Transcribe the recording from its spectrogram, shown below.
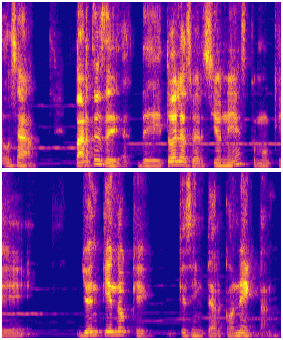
o sea, partes de, de todas las versiones, como que yo entiendo que que se interconectan.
